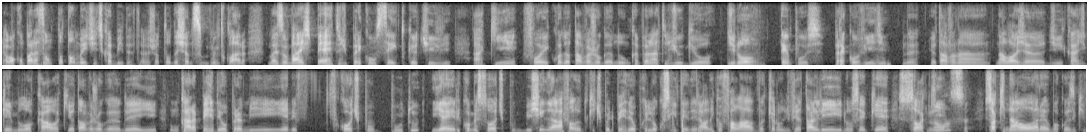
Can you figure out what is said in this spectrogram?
é uma comparação totalmente descabida, tá? Eu já tô deixando isso muito claro. Mas o mais perto de preconceito que eu tive aqui foi quando eu tava jogando um campeonato de Yu-Gi-Oh! De novo, tempos pré-Covid, né? Eu tava na, na loja de card game local aqui, eu tava jogando e aí um cara perdeu pra mim e ele ficou, tipo, puto. E aí ele começou a, tipo, me xingar, falando que, tipo, ele perdeu porque ele não conseguia entender nada que eu falava, que eu não devia estar ali, não sei o que. Só que. Nossa. Só que na hora, uma coisa que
